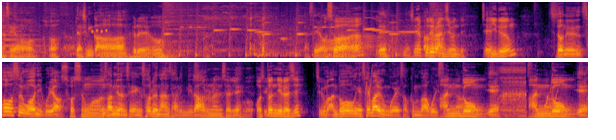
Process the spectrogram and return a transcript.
안녕하세요. 어, 안녕하십니까. 그래. 어. 안녕하세요. 어서 와. 네, 안녕하십니까. 그냥 그대로 앉으면 돼. 제 네. 이름 저는 서승원이고요. 서승원. 93년생 31살입니다. 31살이고 어떤 일 하지? 지금 안동의 새마을금고에서 근무하고 있습니다. 안동. 예, 안동. 예,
